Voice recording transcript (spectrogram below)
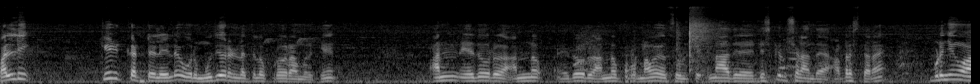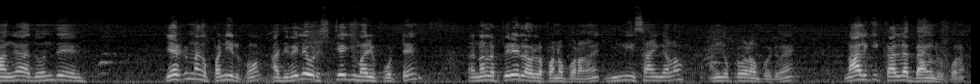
பள்ளி கீழ்கட்டளையில் ஒரு முதியோர் இல்லத்தில் ப்ரோக்ராம் இருக்குது அன் ஏதோ ஒரு அன்ன ஏதோ ஒரு அன்னபூர்ணாவோ சொல்லிட்டு நான் அது டிஸ்கிரிப்ஷனில் அந்த அட்ரஸ் தரேன். முடிஞ்சவங்க வாங்க அது வந்து ஏற்கனவே நாங்கள் பண்ணியிருக்கோம். அது வெளியே ஒரு ஸ்டேஜ் மாதிரி போட்டு நல்ல பெரிய லெவலில் பண்ண போகிறாங்க இன்னி சாயங்காலம் அங்கே ப்ரோக்ராம் போயிடுவேன். நாளைக்கு காலைல பெங்களூர் போகிறேன்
